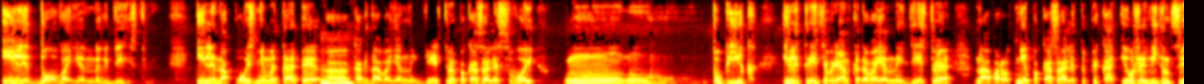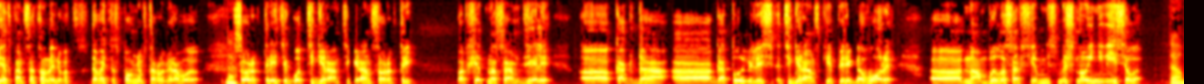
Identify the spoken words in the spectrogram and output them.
или до военных действий, или на позднем этапе, угу. когда военные действия показали свой тупик, или третий вариант, когда военные действия, наоборот, не показали тупика и уже виден свет в конце туннеля. Вот давайте вспомним Вторую мировую. Да. 43 год, Тегеран, Тегеран 43. Вообще-то на самом деле, а, когда а, готовились тегеранские переговоры, а, нам было совсем не смешно и не весело. Да.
